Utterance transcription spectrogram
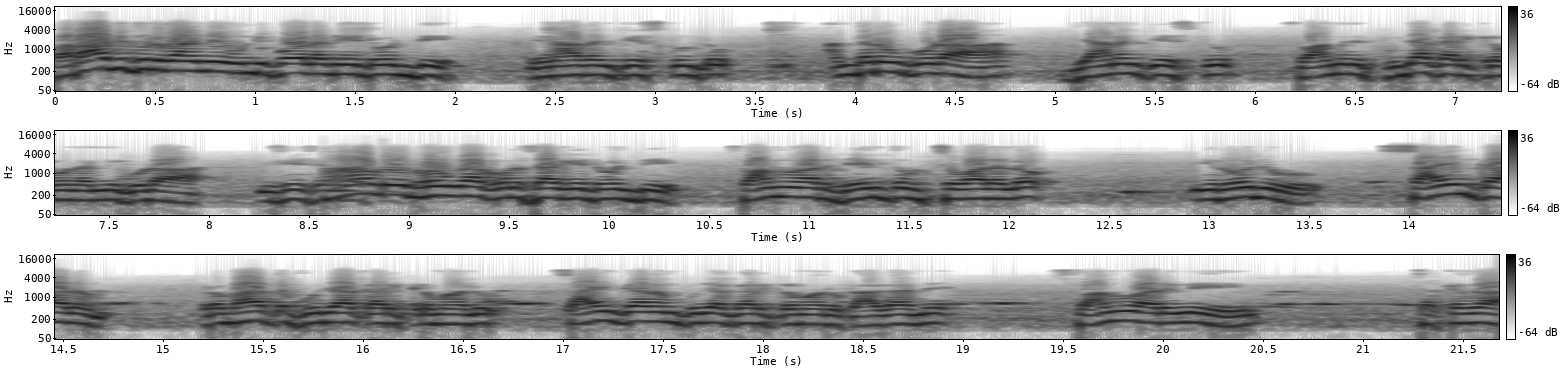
పరాజితులుగానే ఉండిపోవాలనేటువంటి నినాదం చేసుకుంటూ అందరం కూడా ధ్యానం చేస్తూ స్వామిని పూజా కార్యక్రమాలన్నీ కూడా విశేష మహావైభవంగా కొనసాగేటువంటి స్వామివారి జయంతి ఉత్సవాలలో ఈరోజు సాయంకాలం ప్రభాత పూజా కార్యక్రమాలు సాయంకాలం పూజా కార్యక్రమాలు కాగానే స్వామివారిని చక్కగా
